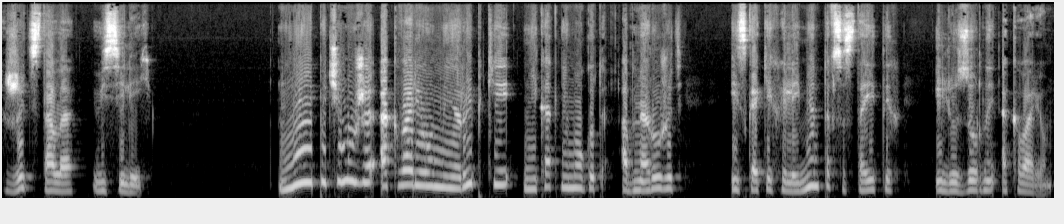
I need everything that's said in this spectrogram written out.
жить стало веселей. Ну и почему же аквариумные рыбки никак не могут обнаружить, из каких элементов состоит их иллюзорный аквариум?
